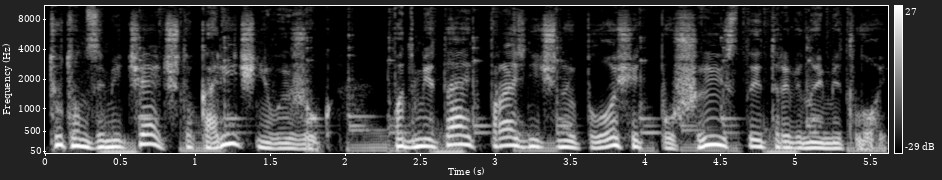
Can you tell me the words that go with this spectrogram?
Тут он замечает, что коричневый жук подметает праздничную площадь пушистой травяной метлой.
